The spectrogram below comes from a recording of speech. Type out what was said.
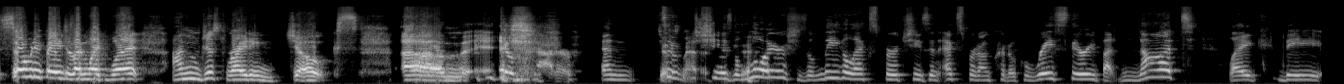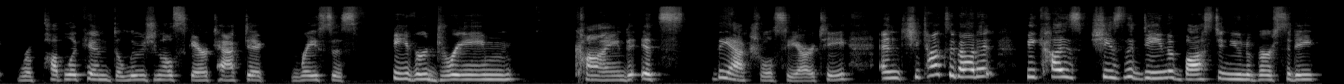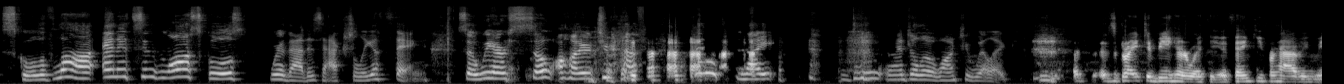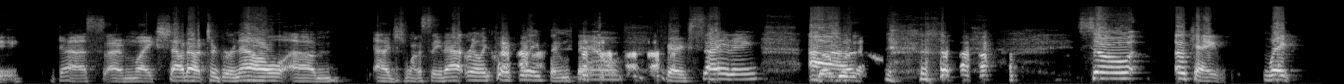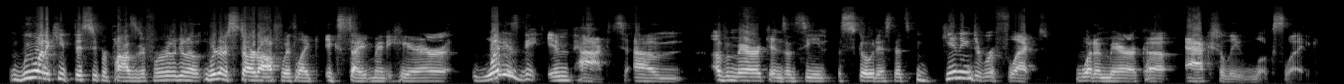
so many pages. I'm like, what? I'm just writing jokes. Um, it doesn't matter. And so matter. she is a lawyer, she's a legal expert, she's an expert on critical race theory, but not like the Republican delusional scare tactic, racist fever dream kind. It's the actual CRT. And she talks about it because she's the dean of Boston University School of Law, and it's in law schools where that is actually a thing. So we are so honored to have tonight Dean Angela Willig. It's great to be here with you. Thank you for having me. Yes, I'm like shout out to Grinnell. Um, I just want to say that really quickly. bam, bam. Very exciting. Uh, so, okay, like we want to keep this super positive. We're gonna we're gonna start off with like excitement here. What is the impact um, of Americans on seeing a SCOTUS that's beginning to reflect what America actually looks like?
